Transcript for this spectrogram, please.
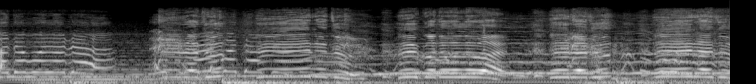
কথা বলো না। রাজু রাজু কথা বলো ভাই। রাজু রাজু।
